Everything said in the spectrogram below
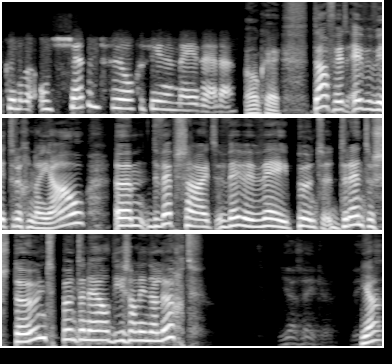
kunnen we ontzettend veel gezinnen mee redden. Oké. David, even weer terug naar jou. Ehm, de website www.drentesteunt.nl, die is al in de lucht? Jazeker. De Ja?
